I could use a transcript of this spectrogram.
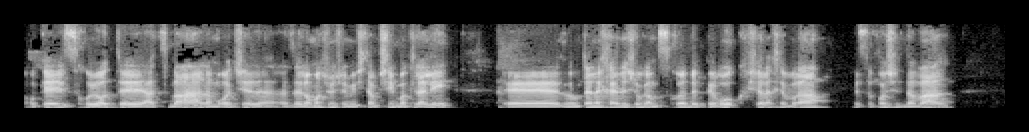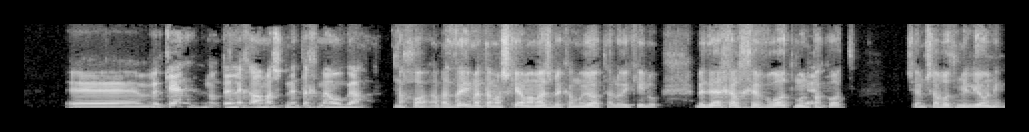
אוקיי? זכויות אה, הצבעה, למרות שזה לא משהו שמשתמשים בכללי, אה, זה נותן לך איזשהו גם זכויות בפירוק של החברה בסופו של דבר, אה, וכן, נותן לך ממש נתח מהעוגה. נכון, אבל זה אם אתה משקיע ממש בכמויות, תלוי כאילו, בדרך כלל כן. חברות מונפקות שהן שוות מיליונים,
